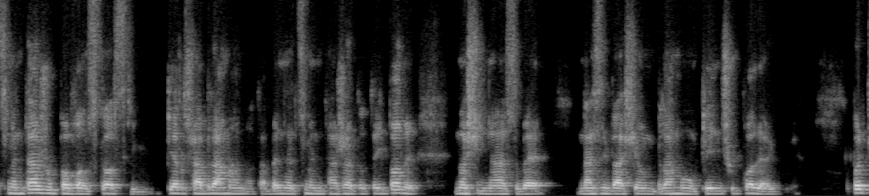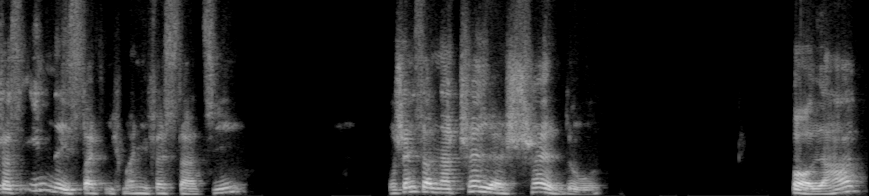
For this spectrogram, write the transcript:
cmentarzu powązkowskim. Pierwsza brama, notabene cmentarza do tej pory, nosi nazwę, nazywa się Bramą Pięciu Poległych. Podczas innej z takich manifestacji, proszę Państwa, na czele szedł Polak,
